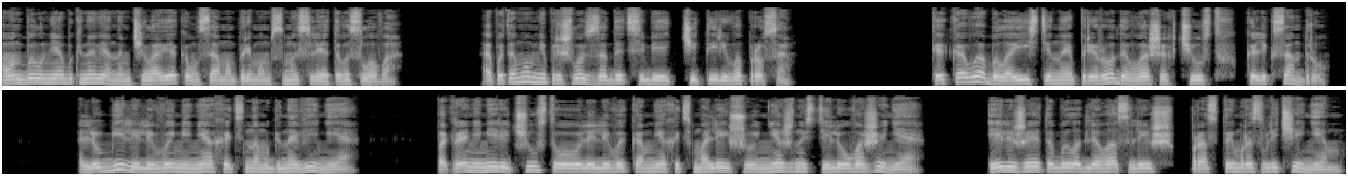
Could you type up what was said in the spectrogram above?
Он был необыкновенным человеком в самом прямом смысле этого слова а потому мне пришлось задать себе четыре вопроса. Какова была истинная природа ваших чувств к Александру? Любили ли вы меня хоть на мгновение? По крайней мере, чувствовали ли вы ко мне хоть малейшую нежность или уважение? Или же это было для вас лишь простым развлечением?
